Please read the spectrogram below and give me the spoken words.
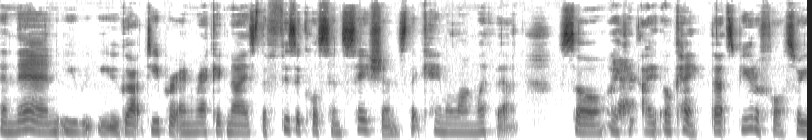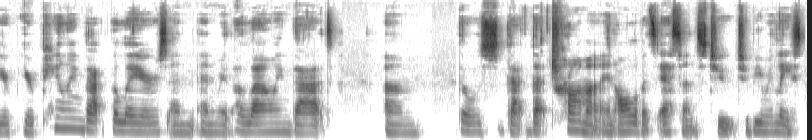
And then you you got deeper and recognized the physical sensations that came along with that. So yes. I, I, okay, that's beautiful. So you're you're peeling back the layers and and re- allowing that um, those that that trauma in all of its essence to to be released.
